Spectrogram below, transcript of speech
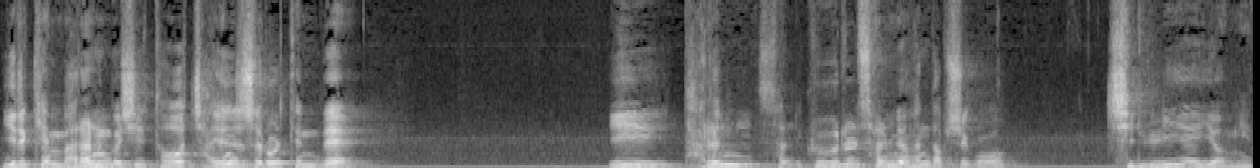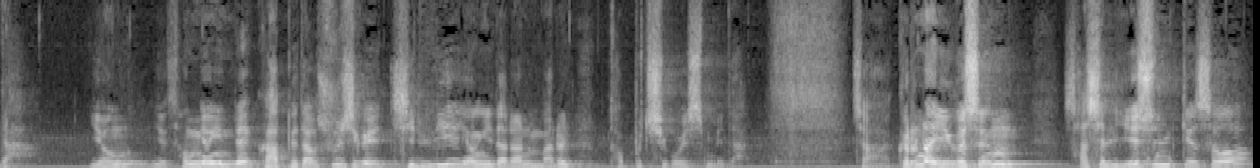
이렇게 말하는 것이 더 자연스러울 텐데 이 다른 그를 설명한답시고 진리의 영이다. 영, 성령인데 그 앞에다가 수식의 진리의 영이다라는 말을 덧붙이고 있습니다. 자, 그러나 이것은 사실 예수님께서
